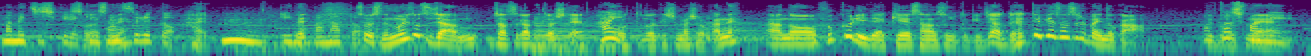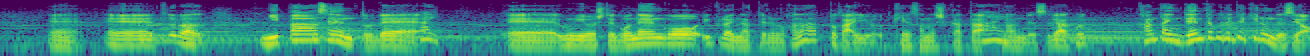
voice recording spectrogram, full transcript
う豆知識で計算するとはい。うんいいのかなと、そうですね。もう一つじゃあ雑学としてはいお届けしましょうかね。あの複利で計算するときじゃあどうやって計算すればいいのかということですね。あ確かにえーえー例えば2%で、はいえー運用して5年後いくらになってるのかなとかいう計算の仕方なんですが、これ簡単に電卓でできるんですよ。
